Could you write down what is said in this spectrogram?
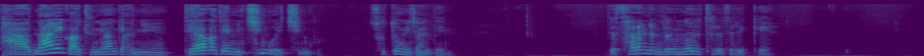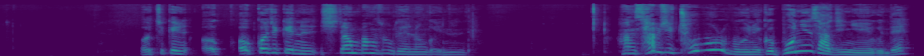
다 나이가 중요한 게 아니에요. 대화가 되면 친구예요, 친구. 소통이 잘 되면. 사람 좀더 노래 틀어드릴게요. 어저께, 어, 엊그저께는 시장 방송 되는 거 있는데. 한 30초부로 보이네. 그 본인 사진이에요, 근데.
